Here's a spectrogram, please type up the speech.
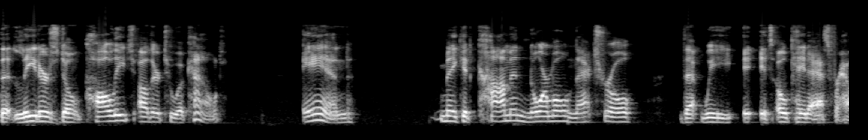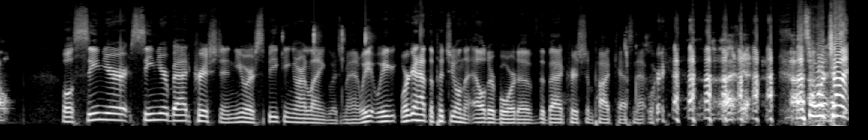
that leaders don't call each other to account and make it common, normal, natural that we it, it's okay to ask for help. Well, senior senior bad Christian, you are speaking our language, man. We we we're gonna have to put you on the elder board of the Bad Christian Podcast Network. That's what we're trying.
